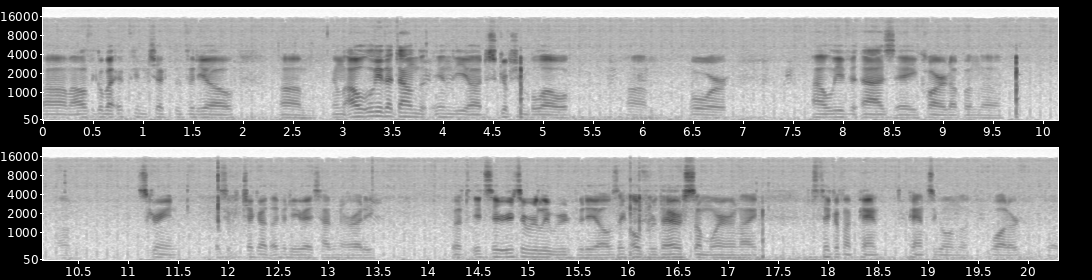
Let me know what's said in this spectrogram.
Um, I'll have to go back and check the video. Um, and I'll leave that down in the uh, description below. Um, or I'll leave it as a card up on the um, screen. So you can check out that video you guys haven't already. But it's a, it's a really weird video. I was like over there somewhere and I just take off my pants, pants to go in the water. But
